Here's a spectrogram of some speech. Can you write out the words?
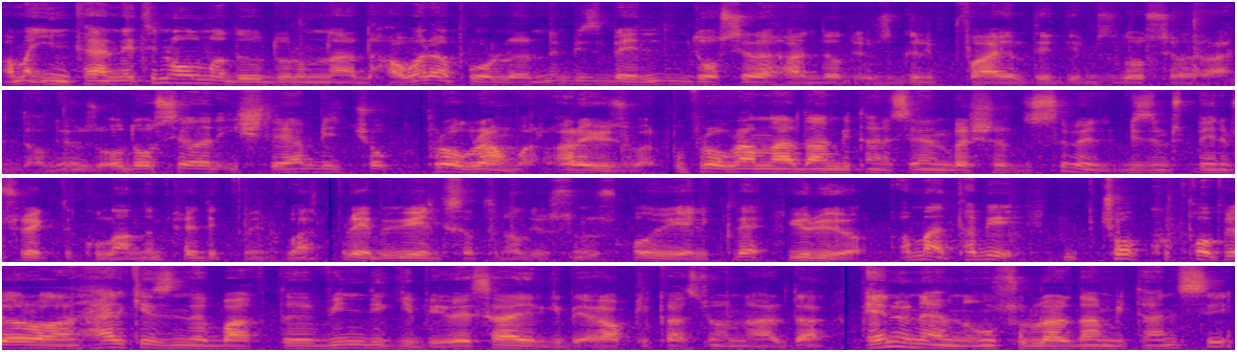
Ama internetin olmadığı durumlarda hava raporlarını biz belli dosyalar halinde alıyoruz. Grip file dediğimiz dosyalar halinde alıyoruz. O dosyaları işleyen birçok program var, arayüz var. Bu programlardan bir tanesi en başarılısı ve bizim benim sürekli kullandığım Predictwind var. Buraya bir üyelik satın alıyorsunuz. O üyelikle yürüyor. Ama tabii çok popüler olan herkesin de baktığı Windy gibi vesaire gibi aplikasyonlarda en önemli unsurlardan bir tanesi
